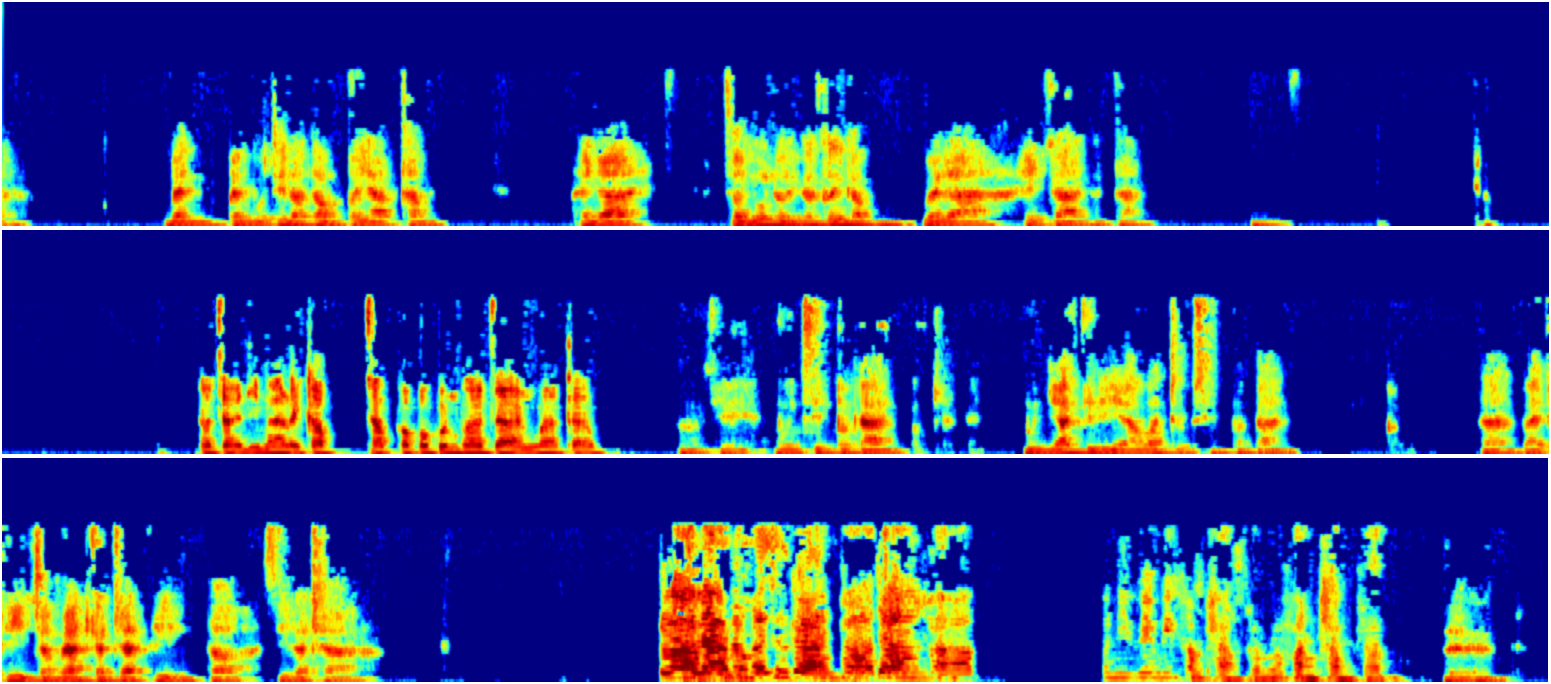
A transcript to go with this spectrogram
เป็นเป็นบุญที่เราต้องพยายามทำให้ได้ ส่วนบุญอื่นก็ขึ้นกับเวลาเหตุการณ์ต่างๆ เข้าใจดีมากเลยครับจับขอบพระคุณพระอาจารย์มากครับ โอเค บุญสิบประการ บุญญากิริยาวัตถุสิบประการอ่า ไปที่จำแมทกับแจ๊ที่ต่อศิราชากราบนมัสการพระอาจารย์ครับ วันนี้ไม่มีคำถามครับมาฟังธรรมครับเออ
